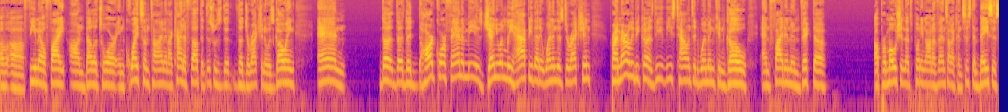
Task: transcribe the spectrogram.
a, a, female fight on Bellator in quite some time, and I kind of felt that this was the, the direction it was going. And the, the, the hardcore fan in me is genuinely happy that it went in this direction, primarily because the, these talented women can go and fight in Invicta a promotion that's putting on events on a consistent basis.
